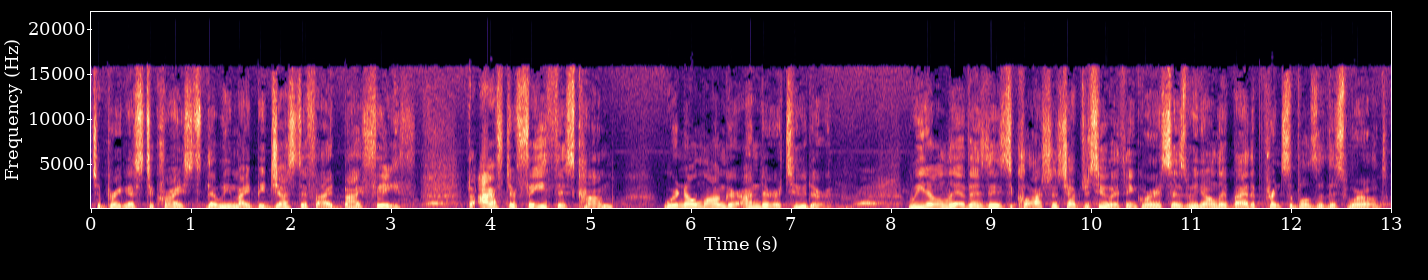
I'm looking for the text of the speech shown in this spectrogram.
to bring us to Christ, that we might be justified by faith. But after faith has come, we're no longer under a tutor. We don't live, as is Colossians chapter 2, I think, where it says we don't live by the principles of this world.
